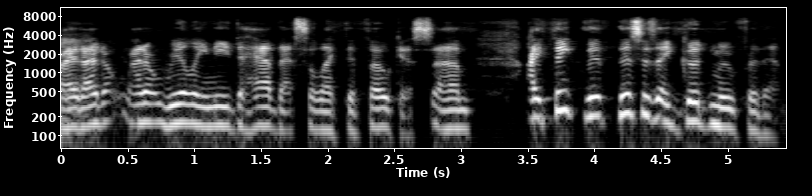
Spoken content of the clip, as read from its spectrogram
Right? I don't I don't really need to have that selective focus. Um, I think that this is a good move for them.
